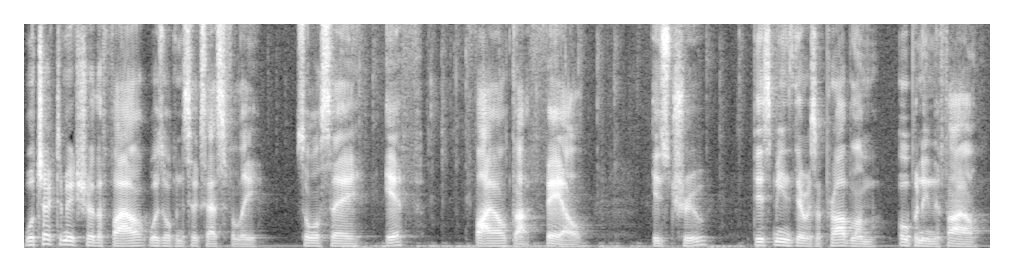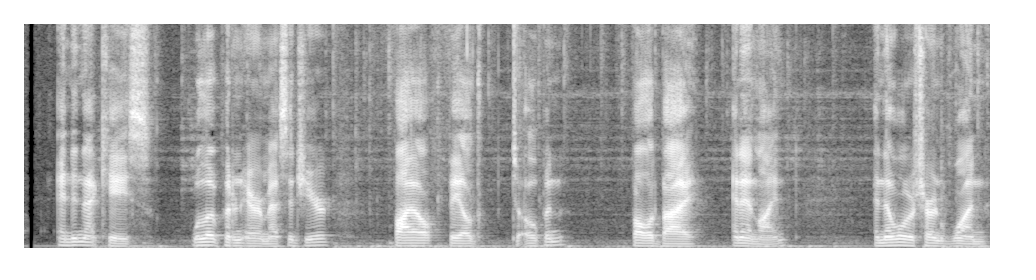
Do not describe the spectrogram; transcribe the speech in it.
We'll check to make sure the file was opened successfully. So we'll say if file.fail is true, this means there was a problem opening the file. And in that case, we'll output an error message here, file failed to open, followed by an end line, and then we'll return 1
